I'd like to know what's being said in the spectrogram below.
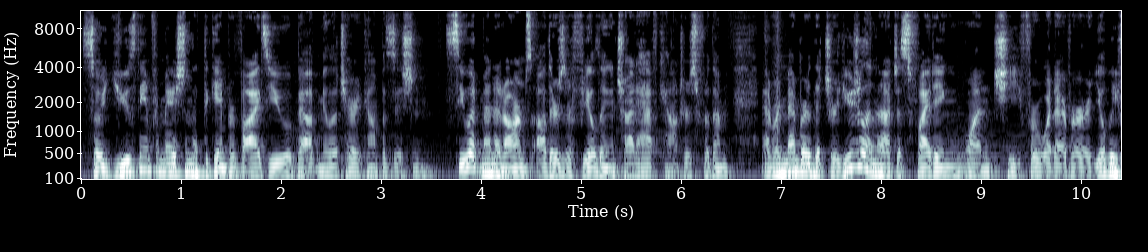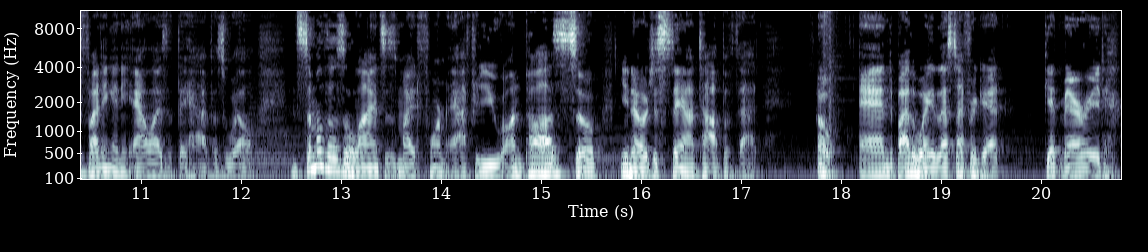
so use the information that the game provides you about military composition. See what men at arms others are fielding and try to have counters for them. And remember that you're usually not just fighting one chief or whatever, you'll be fighting any allies that they have as well. And some of those alliances might form after you unpause, so, you know, just stay on top of that. Oh, and by the way, lest I forget, get married.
